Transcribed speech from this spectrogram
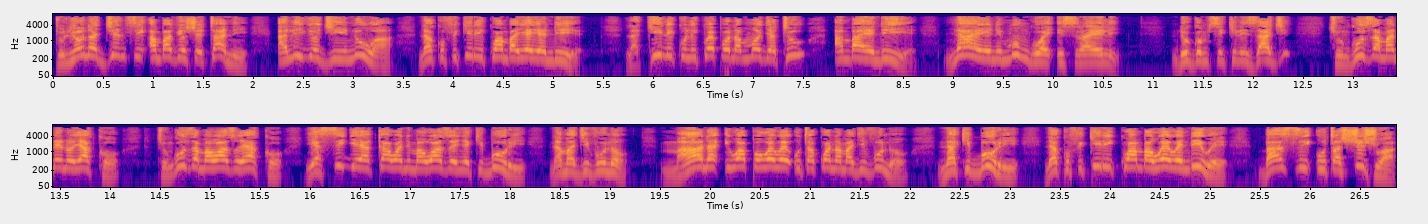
tuliona jinsi ambavyo shetani alivyojiinua na kufikiri kwamba yeye ndiye. Lakini kulikwepo na mmoja tu ambaye ndiye naye ni mungu wa israeli. Ndugu msikilizaji chunguza maneno yako chunguza mawazo yako yasije yakawa ni mawazo yenye kiburi na majivuno maana iwapo wewe utakuwa na majivuno na kiburi na kufikiri kwamba wewe ndiwe basi utashushwa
